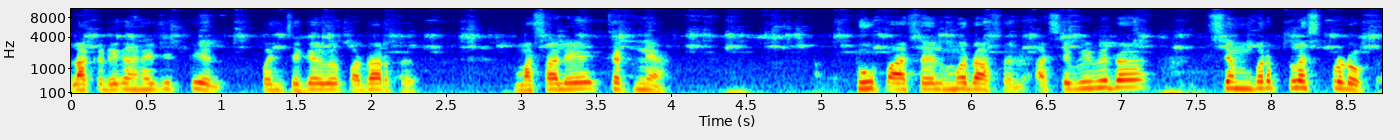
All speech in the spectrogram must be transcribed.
लाकडी घाण्याचे तेल पंचगव्य पदार्थ मसाले चटण्या तूप असेल मध असेल असे विविध शंभर प्लस प्रोडक्ट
